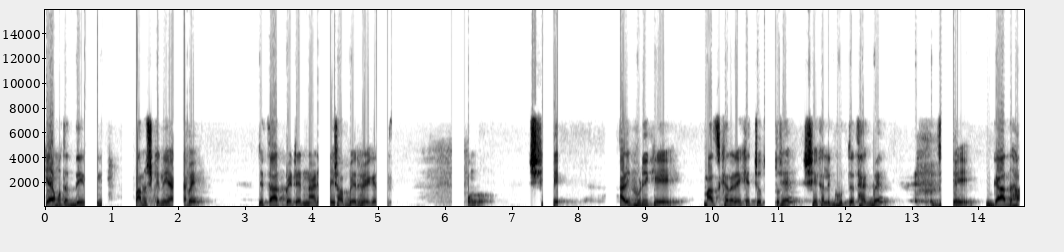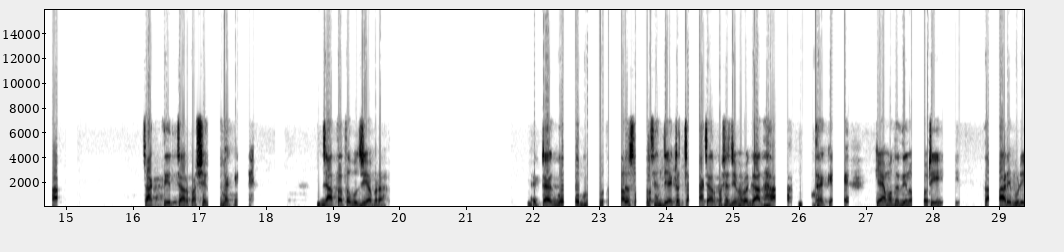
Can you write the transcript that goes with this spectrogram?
কেয়ামতের দিন মানুষকে নিয়ে আসবে যে তার পেটের নাড়ি সব বের হয়ে গেছে। এবং সে নাড়ি ভুড়িকে মাঝখানে রেখে চতুর্থে সে খালি ঘুরতে থাকবে যে গাধা চাকতির চারপাশে থাকে। যাতা তো বুঝি আমরা। একটা যে একটা চারপাশে যেভাবে গাধা থাকে কেমতের দিন তাড়ি বুড়ি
